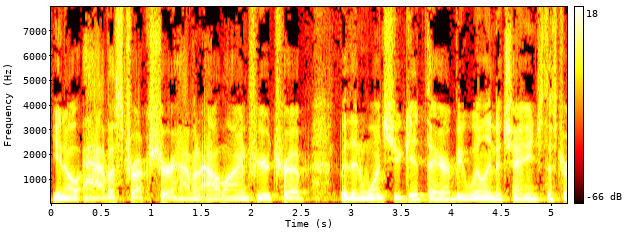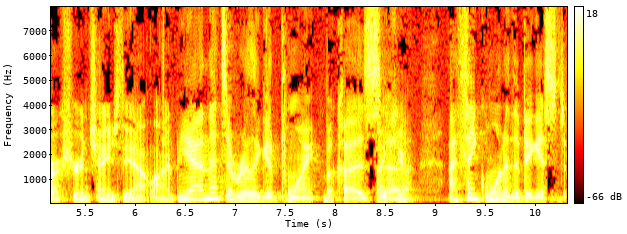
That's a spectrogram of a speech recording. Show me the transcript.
you know, have a structure, have an outline for your trip, but then once you get there, be willing to change the structure and change the outline. Yeah, and that's a really good point because uh. I think one of the biggest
